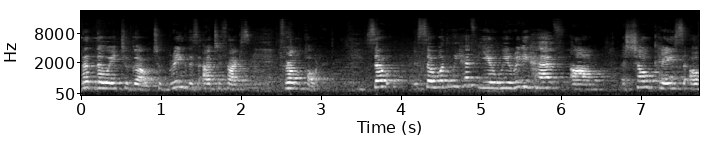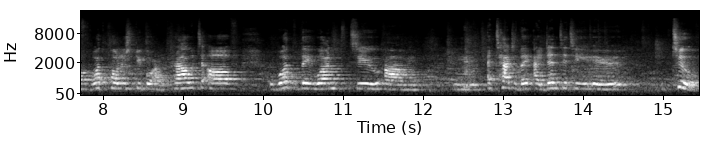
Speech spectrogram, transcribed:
that's the way to go, to bring these artifacts from Poland. So, so what we have here, we really have um, a showcase of what Polish people are proud of, what they want to um, mm, attach their identity uh, to.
